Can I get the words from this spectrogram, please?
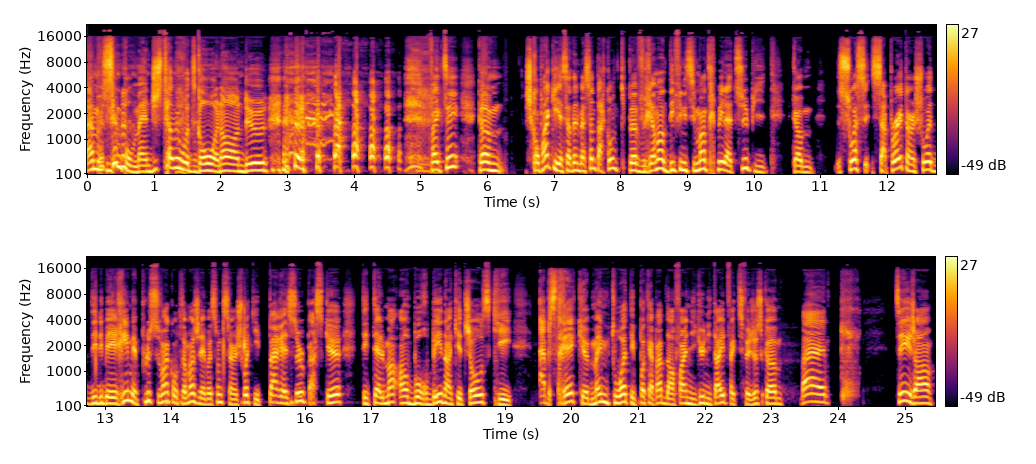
I'm a simple man. Just tell me what's going on, dude. fait que, tu sais, comme, je comprends qu'il y a certaines personnes, par contre, qui peuvent vraiment définitivement triper là-dessus, puis comme, soit c'est- ça peut être un choix délibéré, mais plus souvent qu'autrement, j'ai l'impression que c'est un choix qui est paresseux parce que t'es tellement embourbé dans quelque chose qui est abstrait que même toi, t'es pas capable d'en faire ni queue ni tête, fait que tu fais juste comme, ben, tu sais, genre,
